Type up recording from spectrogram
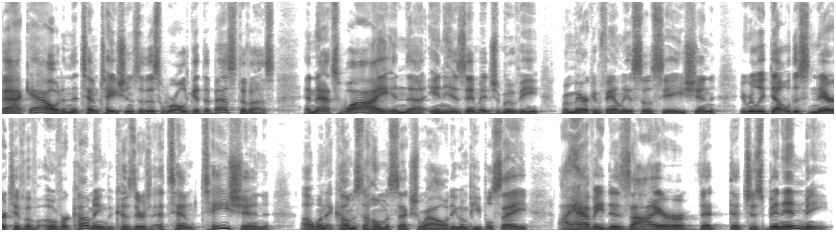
back out, and the temptations of this world get the best of us. And that's why in the in his image movie from American Family Association, it really dealt with this narrative of overcoming, because there's a temptation uh, when it comes to homosexuality. When people say, "I have a desire that that's just been in me,"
